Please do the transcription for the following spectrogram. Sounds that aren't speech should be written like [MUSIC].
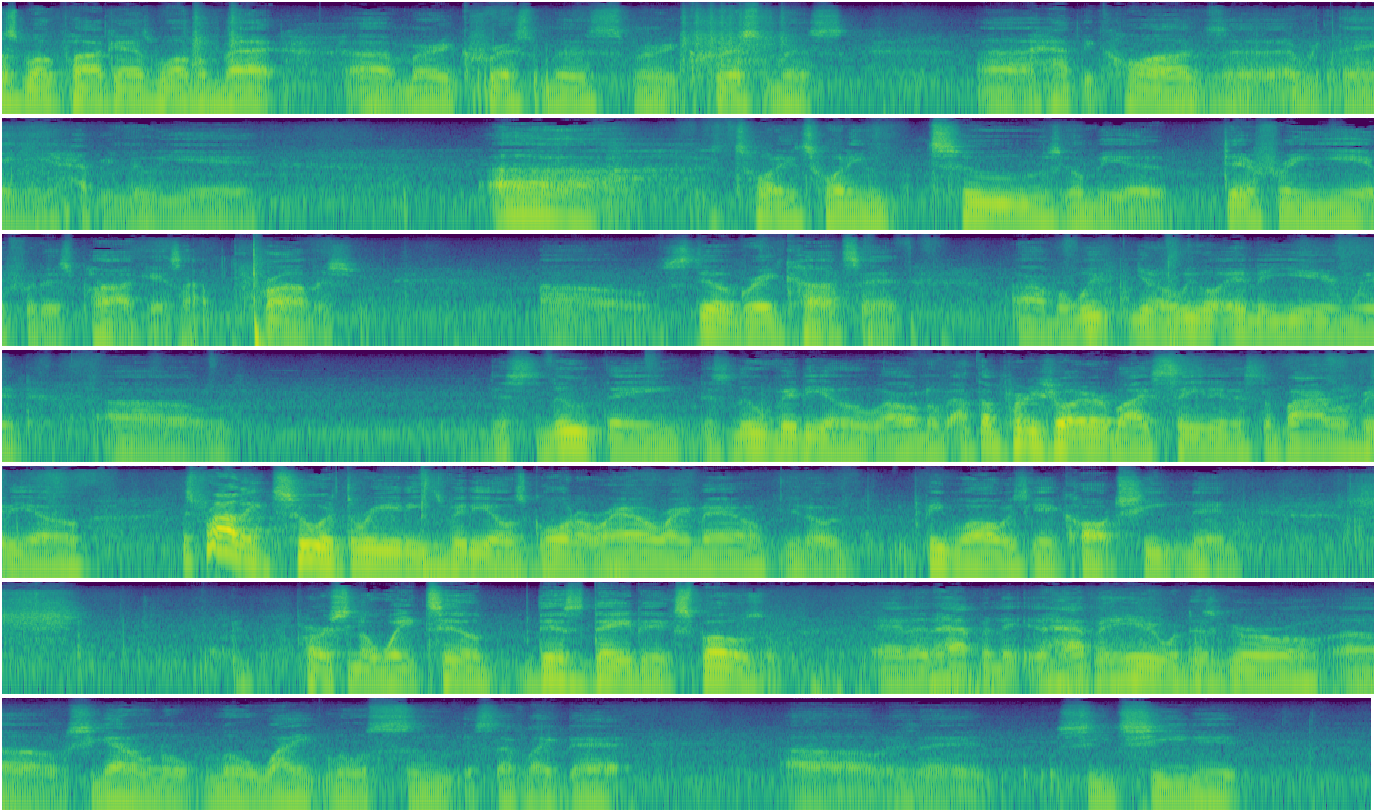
Pro Smoke Podcast. Welcome back. Uh, Merry Christmas. Merry Christmas. Uh, happy Kwanzaa, everything. Happy New Year. Uh, 2022 is going to be a different year for this podcast. I promise you. Uh, still great content. Uh, but we, you know, we're going to end the year with um, this new thing, this new video. I don't know. I'm pretty sure everybody's seen it. It's the viral video. There's probably two or three of these videos going around right now. You know, people always get caught cheating, and person will wait till this day to expose them. And it happened. It happened here with this girl. Uh, she got on a little white little suit and stuff like that. Uh, and she cheated.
